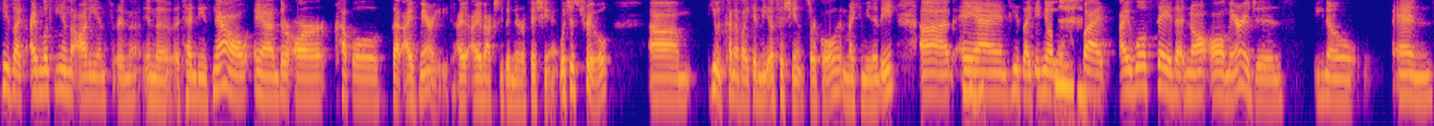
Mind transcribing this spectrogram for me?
he's like, I'm looking in the audience or in the in the attendees now, and there are couples that I've married. I, have actually been their officiant, which is true. Um, he was kind of like in the officiant circle in my community. Um, mm-hmm. and he's like, you know, but I will say that not all marriages, you know, end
